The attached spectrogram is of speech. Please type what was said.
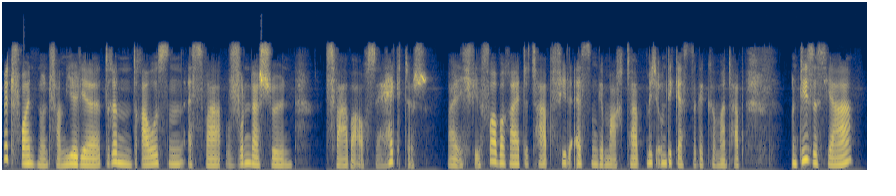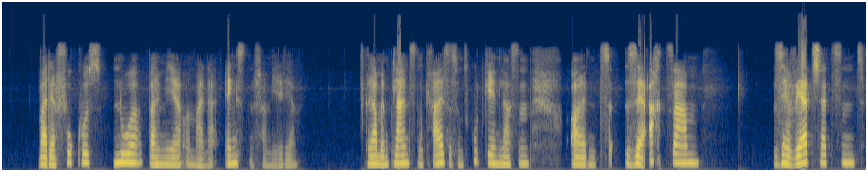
mit Freunden und Familie drinnen, draußen. Es war wunderschön. Es war aber auch sehr hektisch, weil ich viel vorbereitet habe, viel Essen gemacht habe, mich um die Gäste gekümmert habe. Und dieses Jahr war der Fokus nur bei mir und meiner engsten Familie. Wir haben im kleinsten Kreis es uns gut gehen lassen und sehr achtsam, sehr wertschätzend.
